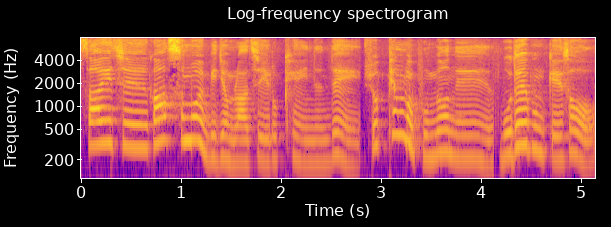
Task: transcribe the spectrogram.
사이즈가 스몰, 미디엄, 라지 이렇게 있는데 쇼핑몰 보면은 모델분께서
